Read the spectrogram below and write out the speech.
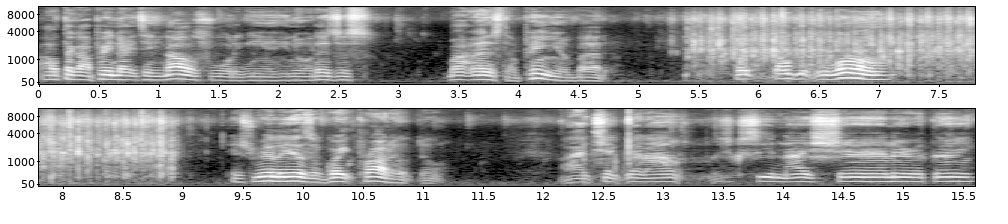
I don't think I'll pay nineteen dollars for it again. You know, that's just my honest opinion about it. But don't get me wrong, this really is a great product though. Alright, check that out. As you can see, a nice shine and everything.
